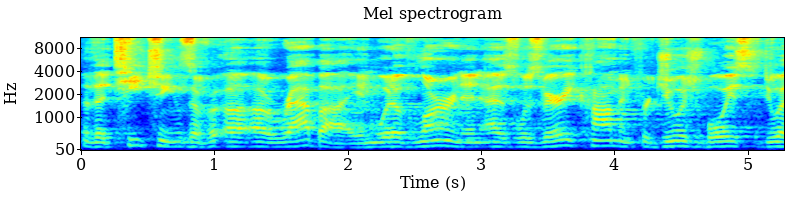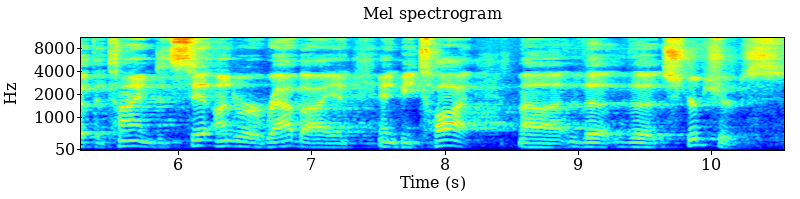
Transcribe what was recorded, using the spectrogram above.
the teachings of a, a rabbi and would have learned, and as was very common for Jewish boys to do at the time, to sit under a rabbi and, and be taught uh, the, the scriptures.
